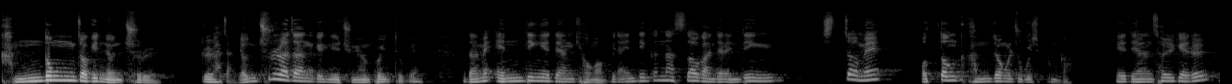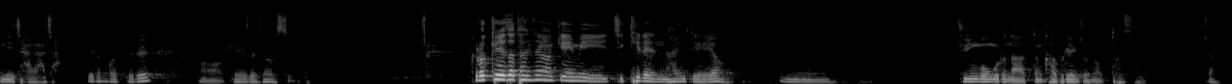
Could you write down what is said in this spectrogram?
감동적인 연출을 하자. 연출을 하자는 게 굉장히 중요한 포인트고요. 그 다음에 엔딩에 대한 경험. 그냥 엔딩 끝났어가 아니라 엔딩 시점에 어떤 감정을 주고 싶은가에 대한 설계를 굉장히 잘 하자. 이런 것들을 어, 계획을 세웠습니다. 그렇게 해서 탄생한 게임이 지킬앤 하이드예요. 음, 주인공으로 나왔던 가브리엘 존 오터슨. 그렇죠?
